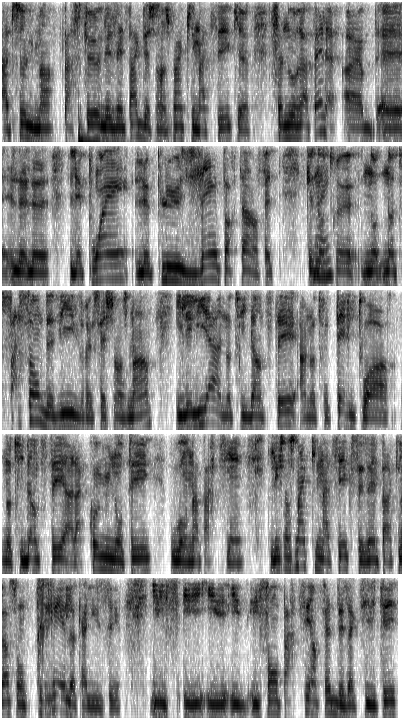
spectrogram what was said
absolument, parce que les impacts de changement climatique, euh, ça nous rappelle euh, euh, le, le, le, point le plus important en fait, que notre, notre façon de vivre ces changements, il est lié à notre identité, à notre territoire, notre identité à la communauté où on appartient. Les changements climatiques, ces impacts-là sont très localisés. Ils, ils, ils, ils font partie en fait des activités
